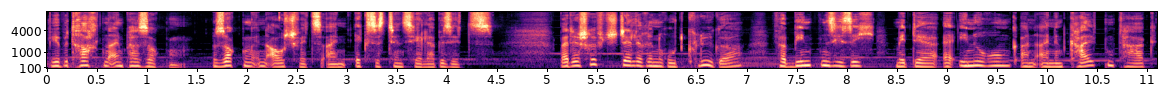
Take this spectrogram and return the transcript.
Wir betrachten ein paar Socken. Socken in Auschwitz, ein existenzieller Besitz. Bei der Schriftstellerin Ruth Klüger verbinden sie sich mit der Erinnerung an einen kalten Tag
